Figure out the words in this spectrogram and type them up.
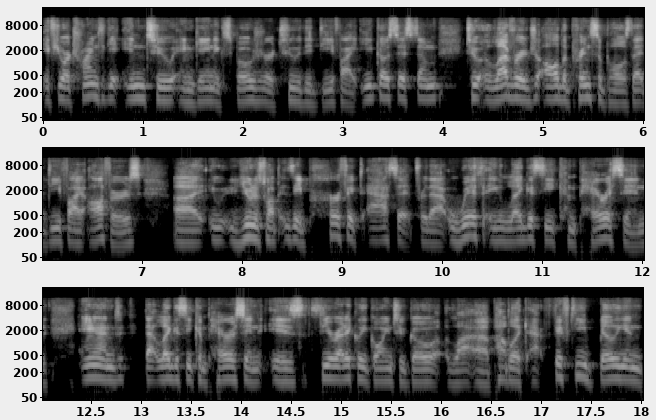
If you are trying to get into and gain exposure to the DeFi ecosystem to leverage all the principles that DeFi offers, uh, Uniswap is a perfect asset for that with a legacy comparison. And that legacy comparison is theoretically going to go uh, public at $50 billion,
